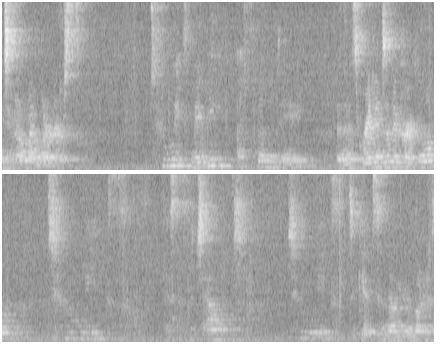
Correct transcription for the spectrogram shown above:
getting to know my learners. Two weeks, maybe I spend a day, and then it's right into the curriculum. Two weeks. This is a challenge. Two weeks to get to know your learners.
